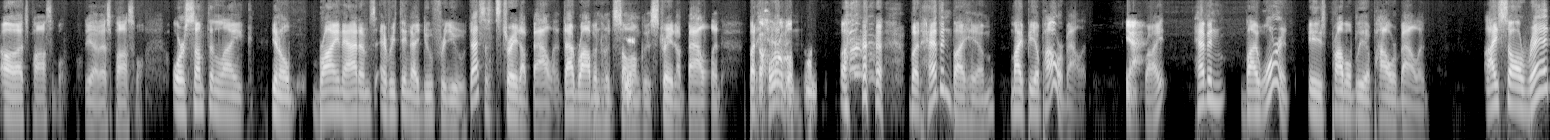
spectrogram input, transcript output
Oh, that's possible. Yeah, that's possible. Or something like, you know, Bryan Adams, Everything I Do for You. That's a straight up ballad. That Robin Hood song is straight up ballad. But The horrible Heaven- song. but Heaven by him might be a power ballad. Yeah. Right? Heaven by Warrant is probably a power ballad. I saw red.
